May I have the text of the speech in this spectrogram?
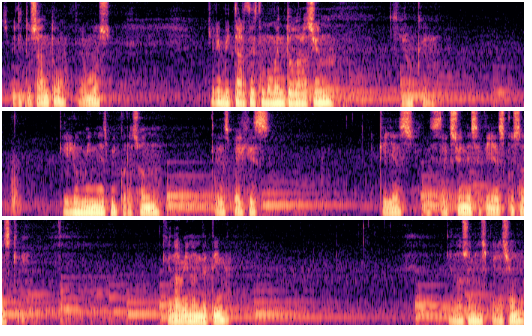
Espíritu Santo, queremos quiero invitarte a este momento de oración. Quiero que que ilumines mi corazón, que despejes aquellas distracciones, aquellas cosas que que no vienen de ti no son inspiración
